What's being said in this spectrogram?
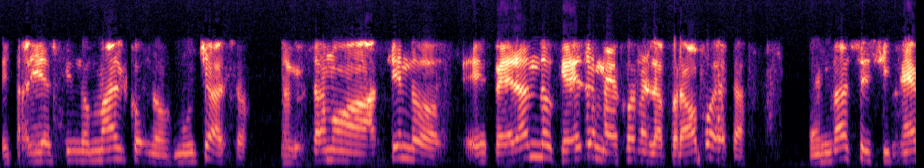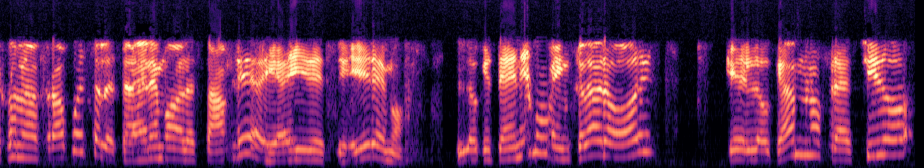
estaría haciendo mal con los muchachos. Lo que estamos haciendo, esperando que ellos mejoren la propuesta. En base, si mejoran la propuesta, le traeremos a la Asamblea y ahí decidiremos. Lo que tenemos en claro hoy, que lo que han ofrecido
